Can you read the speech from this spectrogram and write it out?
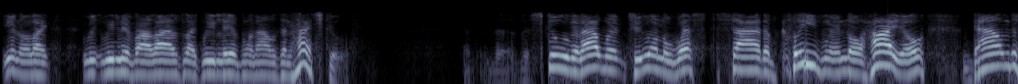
you know, like we, we live our lives like we lived when I was in high school. The, the school that I went to on the west side of Cleveland, Ohio, down the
